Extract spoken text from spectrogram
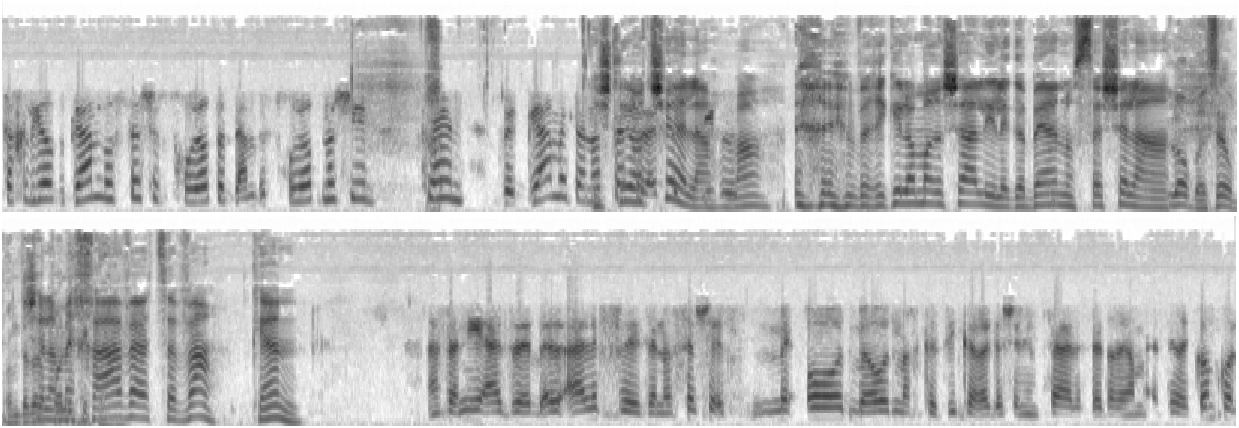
צריך להיות גם נושא של זכויות אדם וזכויות נשים. כן, וגם את הנושא של... יש לי עוד שאלה, מה? וריקי לא מרשה לי לגבי הנושא של, ה... לא, בסדר, של. המחאה והצבא, כן. אז אני, אז א', זה נושא שמאוד מאוד מרכזי כרגע שנמצא על הסדר היום. תראה, קודם כל...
